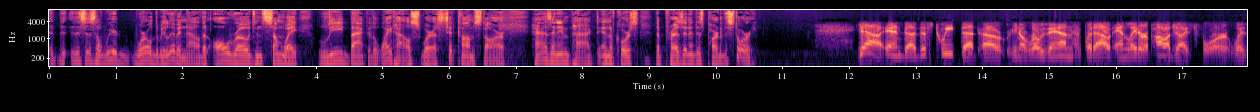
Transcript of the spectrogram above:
this is a weird world that we live in now. That all roads, in some way, lead back to the White House, where a sitcom star has an impact, and of course, the president is part of the story. Yeah, and uh, this tweet that uh, you know Roseanne put out and later apologized for was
